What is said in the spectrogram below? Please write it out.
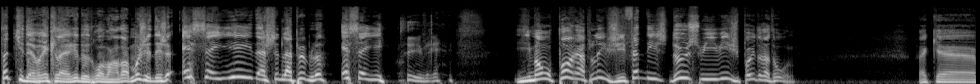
peut-être qu'il devrait éclairer deux, trois vendeurs. Moi, j'ai déjà essayé d'acheter de la pub, là. Essayé. C'est vrai. Ils m'ont pas rappelé. J'ai fait des, deux suivis, j'ai pas eu de retour. Fait que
